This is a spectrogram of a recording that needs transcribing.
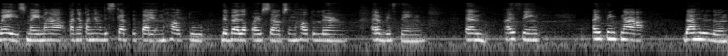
ways, may mga kanya-kanyang diskarte tayo on how to develop ourselves and how to learn everything. And I think I think na dahil dun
